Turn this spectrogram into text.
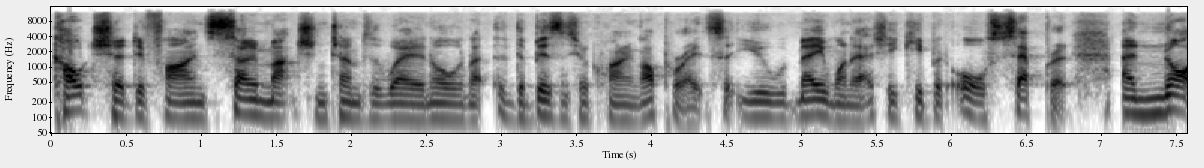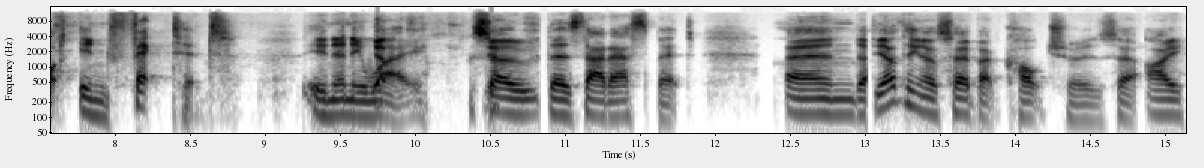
culture defines so much in terms of the way an organ- the business you're acquiring operates that you may want to actually keep it all separate and not infect it in any way. So yep. there's that aspect. And the other thing I'll say about culture is that I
